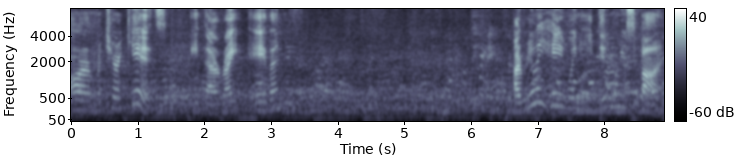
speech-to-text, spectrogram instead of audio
are mature kids. Ain't that right, Evan? I really hate when he didn't respond.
